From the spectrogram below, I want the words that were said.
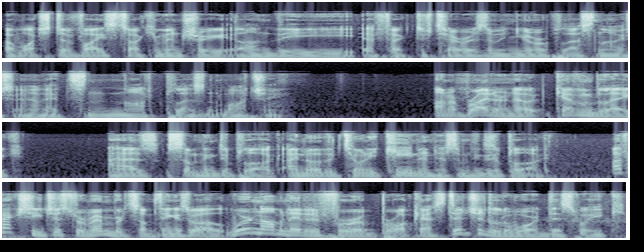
I watched a Vice documentary on the effect of terrorism in Europe last night, and it's not pleasant watching. On a brighter note, Kevin Blake has something to plug. I know that Tony Keenan has something to plug. I've actually just remembered something as well. We're nominated for a Broadcast Digital Award this week.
